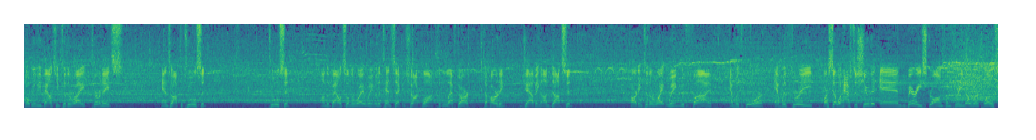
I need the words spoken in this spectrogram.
Kolby Lee bouncing to the right, terminates, hands off to Toolson. Toolson on the bounce on the right wing with a 10 second shot clock. To the left arc, to Harding. Jabbing on Dotson. Harding to the right wing with five, and with four, and with three. Barcelo has to shoot it, and very strong from three, nowhere close.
